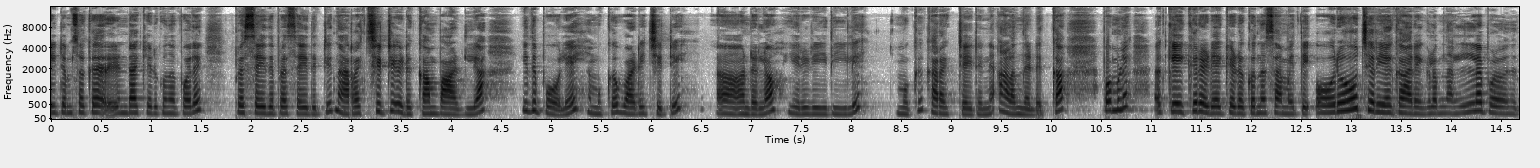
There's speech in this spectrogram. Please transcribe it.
ഐറ്റംസൊക്കെ ഉണ്ടാക്കിയെടുക്കുന്ന പോലെ പ്രസ് ചെയ്ത് പ്രസ് ചെയ്തിട്ട് നിറച്ചിട്ട് എടുക്കാൻ പാടില്ല. ഇതുപോലെ നമുക്ക് വടിച്ചിട്ട് ഉണ്ടല്ലോ ഈ ഒരു രീതിയിൽ നമുക്ക് കറക്റ്റായിട്ട് തന്നെ അളന്നെടുക്കുക അപ്പോൾ നമ്മൾ കേക്ക് റെഡിയാക്കി എടുക്കുന്ന സമയത്ത് ഓരോ ചെറിയ കാര്യങ്ങളും നല്ല പോലെ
